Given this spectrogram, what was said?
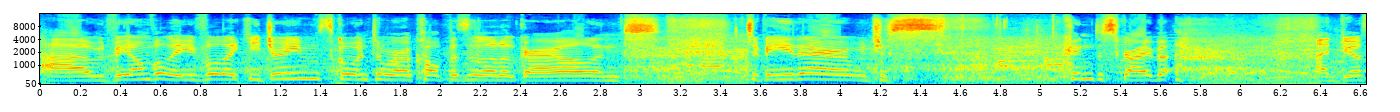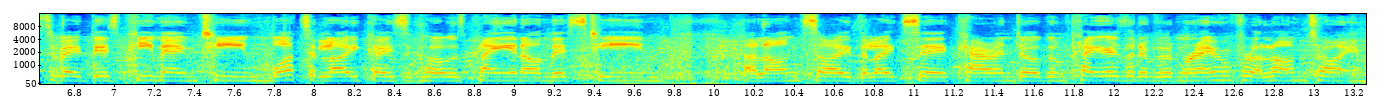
Uh, it would be unbelievable. Like, you dreams going to World Cup as a little girl, and to be there, would just couldn't describe it. And just about this Peamount team, what's it like, I suppose, playing on this team alongside the likes of Karen Duggan, players that have been around for a long time?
